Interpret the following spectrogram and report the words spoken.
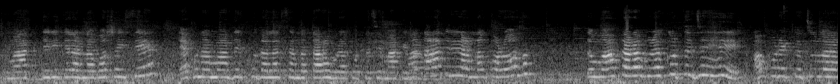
তো মা দেরিতে রান্না বসাইছে এখন আমাদের ক্ষুধা লাগছে আমরা তাড়াহুড়া করতেছে মাকে তাড়াতাড়ি রান্না করো। তো মা তাড়াহুড়া করতে যে অপর একটা চুলার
